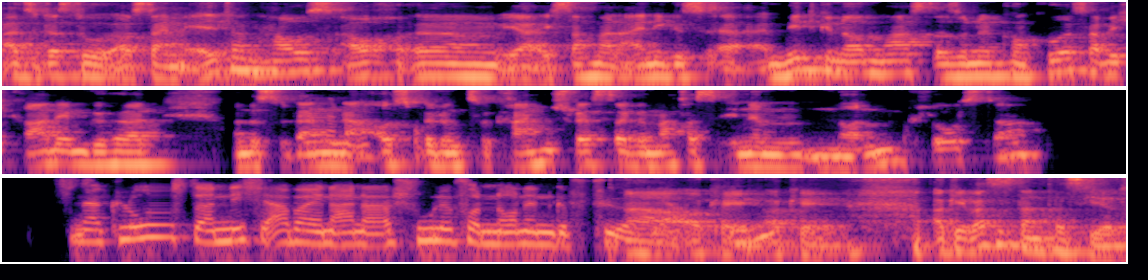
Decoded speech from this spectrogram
also dass du aus deinem Elternhaus auch, ähm, ja, ich sag mal, einiges äh, mitgenommen hast. Also einen Konkurs habe ich gerade eben gehört und dass du dann genau. eine Ausbildung zur Krankenschwester gemacht hast in einem Nonnenkloster. In einer Kloster nicht, aber in einer Schule von Nonnen geführt. Ah, ja. okay, mhm. okay. Okay, was ist dann passiert?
